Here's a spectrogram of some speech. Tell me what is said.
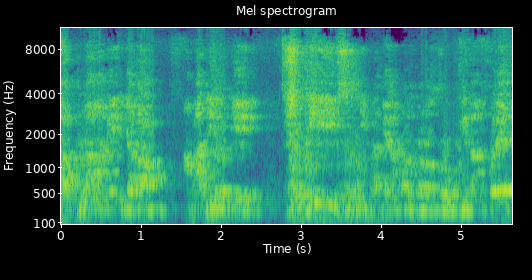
রাব্বুল আলামিন যেন আমাদেরকে সঠিক সঠিকভাবে আমল করার তৌফিক করেন।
